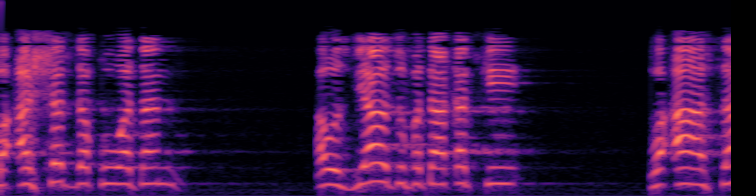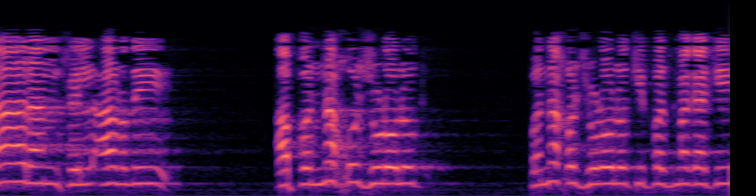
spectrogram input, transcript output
و اشد قوتا او زیاتو په طاقت کې و آثارا فی الارض اپ نخو جوړولو په نخو جوړولو کې پزماګه کې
